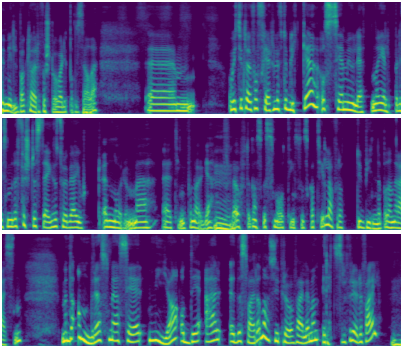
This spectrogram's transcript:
umiddelbart klare å forstå verdipotensialet. Um, og Hvis vi klarer å få flere til å løfte blikket og se muligheten og hjelpe liksom, det første steget, så tror jeg vi har gjort enorme eh, ting for Norge. Mm. For Det er ofte ganske små ting som skal til da, for at du begynner på den reisen. Men det andre som jeg ser mye av, og det er eh, dessverre, da, hvis vi prøver å feile, men redsel for å gjøre feil. Mm.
